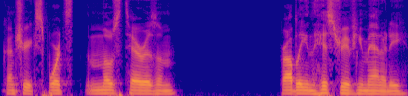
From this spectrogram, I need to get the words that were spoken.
The country exports the most terrorism probably in the history of humanity.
